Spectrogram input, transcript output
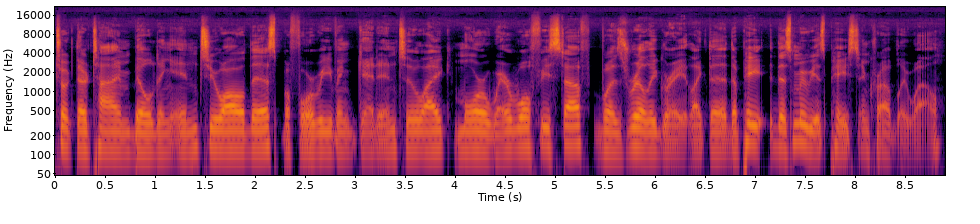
took their time building into all this before we even get into like more werewolfy stuff was really great like the the pa- this movie is paced incredibly well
